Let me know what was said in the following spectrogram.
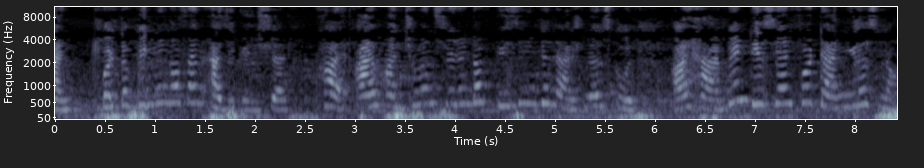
end, but the beginning of an education. Hi, I am Anshuman, student of TC International School. I have been TCN for 10 years now.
